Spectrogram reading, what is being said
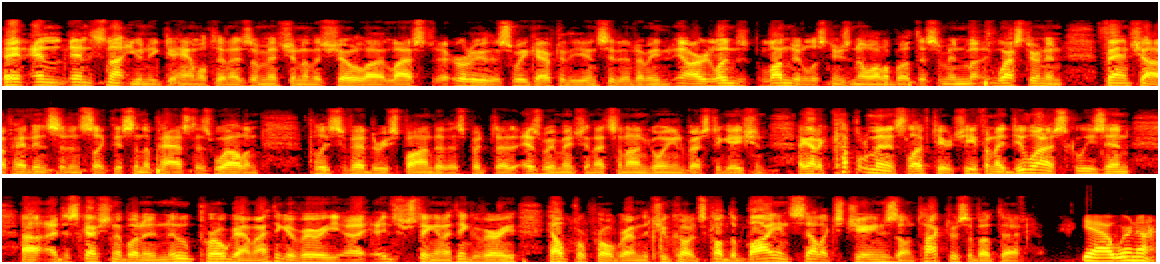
And, and, and it's not unique to Hamilton, as I mentioned on the show uh, last earlier this week after the incident. I mean, our London listeners know all about this. I mean, Western and Fanshawe have had incidents like this in the past as well, and police have had to respond to this. But uh, as we mentioned, that's an ongoing investigation. I got a couple of minutes left here, Chief, and I do want to squeeze in uh, a discussion about a new program. I think a very uh, interesting and I think a very helpful program that you call. It's called the Buy and Sell Exchange Zone. Talk to us about that. Yeah, we're not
